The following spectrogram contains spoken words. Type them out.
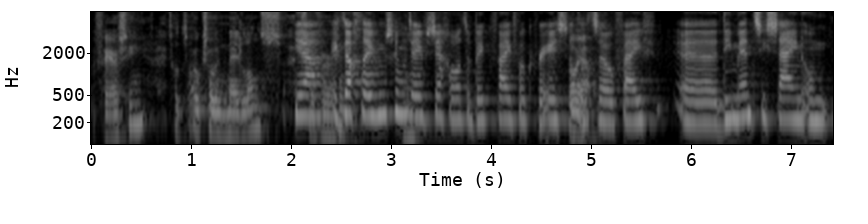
versie. Heet dat ook zo in het Nederlands? Ja, ik dacht even, misschien moet even zeggen wat de Big Five ook weer is. Dat oh, ja. dat zo vijf uh, dimensies zijn om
